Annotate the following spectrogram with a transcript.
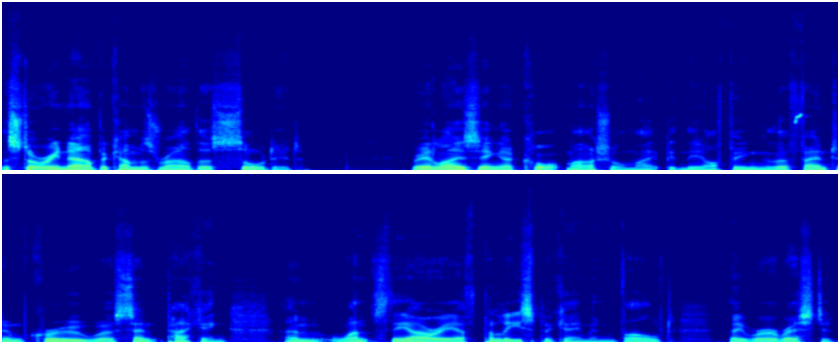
The story now becomes rather sordid. Realizing a court martial might be in the offing, the Phantom crew were sent packing, and once the RAF police became involved, they were arrested.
